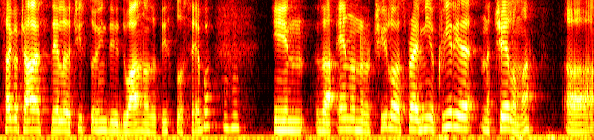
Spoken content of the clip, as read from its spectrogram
vsako čas delajo čisto individualno za tisto osebo. Uh mhm. -huh. In za eno naročilo, spravi mi okvirje, načeloma, uh,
